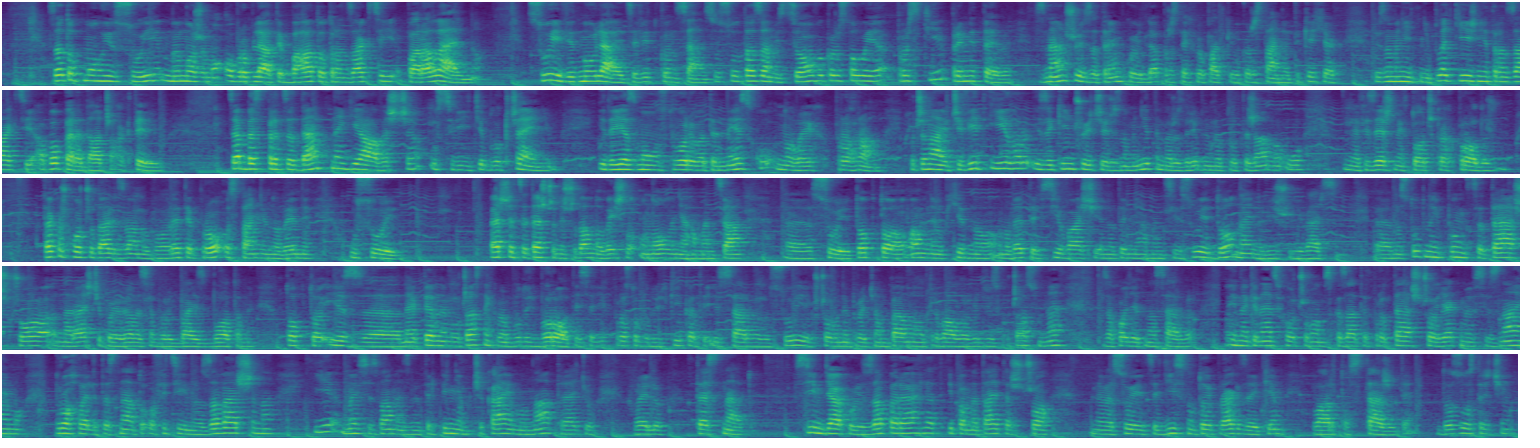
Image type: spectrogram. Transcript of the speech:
За допомогою SUI ми можемо обробляти багато транзакцій паралельно. SUI відмовляється від консенсусу та замість цього використовує прості примітиви з меншою затримкою для простих випадків використання, таких як різноманітні платіжні транзакції або передача активів. Це безпрецедентне явище у світі блокчейнів і дає змогу створювати низку нових програм, починаючи від ігор і закінчуючи різноманітними роздрібними платежами у е, фізичних точках продажу. Також хочу далі з вами поговорити про останні новини у SUI. Перше, це те, що нещодавно вийшло оновлення гаманця SUI. Тобто вам необхідно оновити всі ваші нативні гаманці SUI до найновішої версії. Е, наступний пункт це те, що нарешті появилася боротьба із ботами. Тобто із е, неактивними учасниками будуть боротися, їх просто будуть кікати із серверу SUI, якщо вони протягом певного тривалого відрізку часу не заходять на сервер. І на кінець хочу вам сказати про те, що як ми всі знаємо, друга хвиля тестнету офіційно завершена, і ми всі з вами з нетерпінням чекаємо на третю хвилю тестнету. Всім дякую за перегляд і пам'ятайте, що SUI – це дійсно той проект, за яким варто стежити. До зустрічі!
